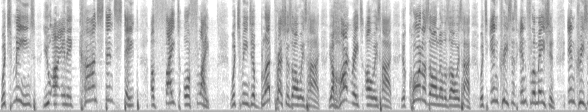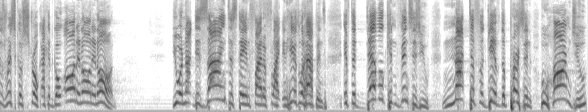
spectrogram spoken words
which means you are in a constant state of fight or flight. Which means your blood pressure is always high, your heart rate's always high, your cortisol level's always high, which increases inflammation, increases risk of stroke. I could go on and on and on. You are not designed to stay in fight or flight. And here's what happens if the devil convinces you not to forgive the person who harmed you,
